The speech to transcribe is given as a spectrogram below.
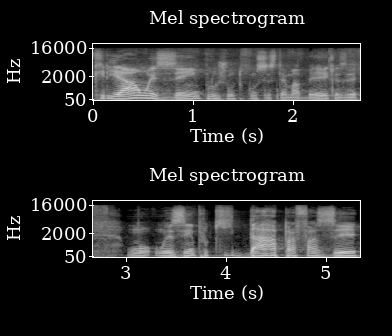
criar um exemplo junto com o Sistema B, quer dizer, um, um exemplo que dá para fazer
